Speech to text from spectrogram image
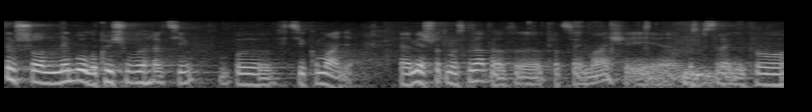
тим, що не було ключових гравців в, цій команді. Е, Міш, що ти можеш сказати от, е, про цей матч і е, безпосередньо про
